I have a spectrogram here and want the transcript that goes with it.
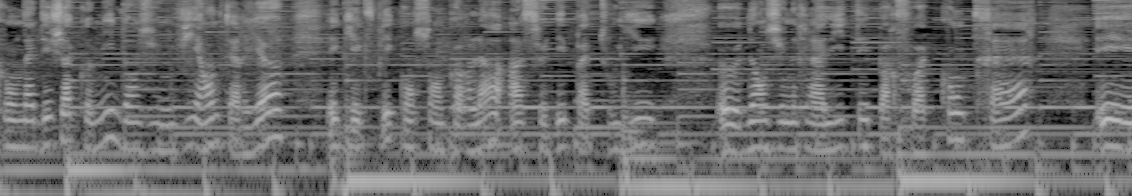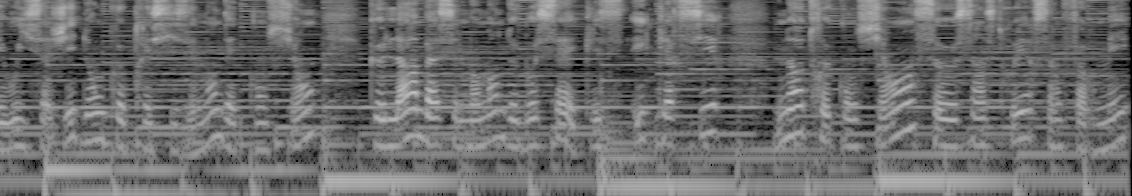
qu'on a déjà commise dans une vie antérieure et qui explique qu'on soit encore là à se dépatouiller euh, dans une réalité parfois contraire et où il s'agit donc précisément d'être conscient que là, bah, c'est le moment de bosser, éclaircir notre conscience, euh, s'instruire, s'informer,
